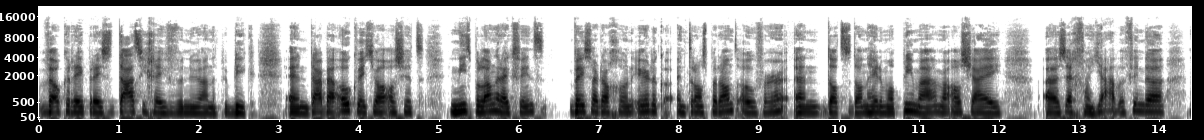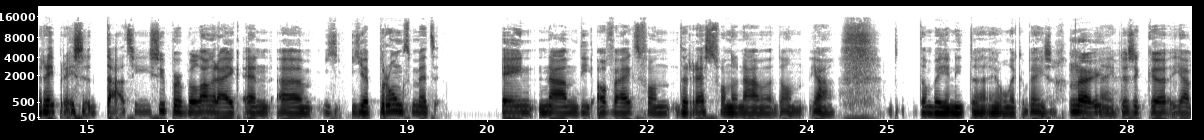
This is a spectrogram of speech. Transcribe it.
welke representatie geven we nu aan het publiek. En daarbij ook, weet je wel, als je het niet belangrijk vindt, wees daar dan gewoon eerlijk en transparant over. En dat is dan helemaal prima. Maar als jij eh, zegt van ja, we vinden representatie super belangrijk en ehm, je- pronkt met één naam die afwijkt van de rest van de namen, dan ja, dan ben je niet eh, heel lekker bezig. Nee. Nee, dus ik, eh, ja,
